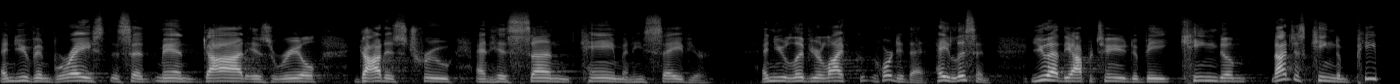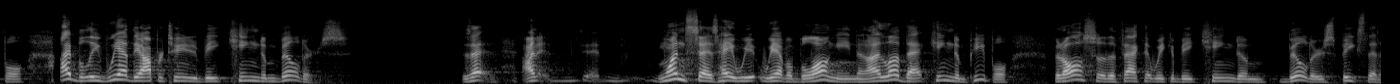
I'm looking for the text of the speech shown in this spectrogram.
And you've embraced and said, man, God is real, God is true, and His Son came and He's Savior. And you live your life according to that. Hey, listen, you have the opportunity to be kingdom not just kingdom people, I believe we have the opportunity to be kingdom builders. Is that, I, one says, hey, we, we have a belonging, and I love that, kingdom people, but also the fact that we could be kingdom builders speaks that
